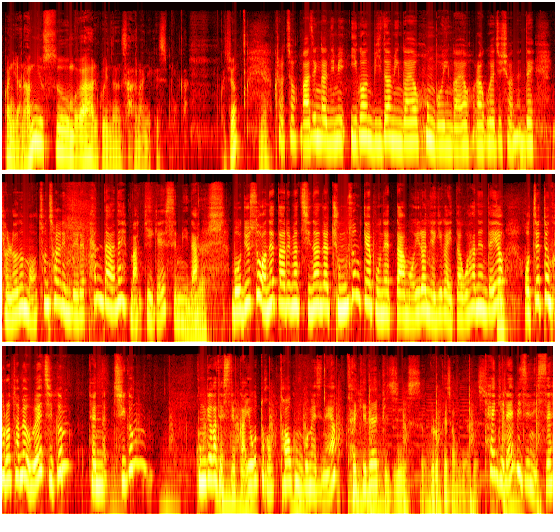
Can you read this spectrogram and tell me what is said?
그건 연합뉴스가 알고 있는 사안 아니겠습니까? 그죠? 네. 그렇죠. 마징가님이 이건 미담인가요, 홍보인가요?라고 해주셨는데 결론은 뭐 촌철님들의 판단에 맡기겠습니다. 네. 뭐 뉴스 원에 따르면 지난달 중순께 보냈다 뭐 이런 얘기가 있다고 하는데요. 음. 어쨌든 그렇다면 왜 지금 됐 지금 공개가 됐을까? 이것도 더- 더 궁금해지네요. 태길의 비즈니스 이렇게 정리하겠습니다. 태길의 비즈니스.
